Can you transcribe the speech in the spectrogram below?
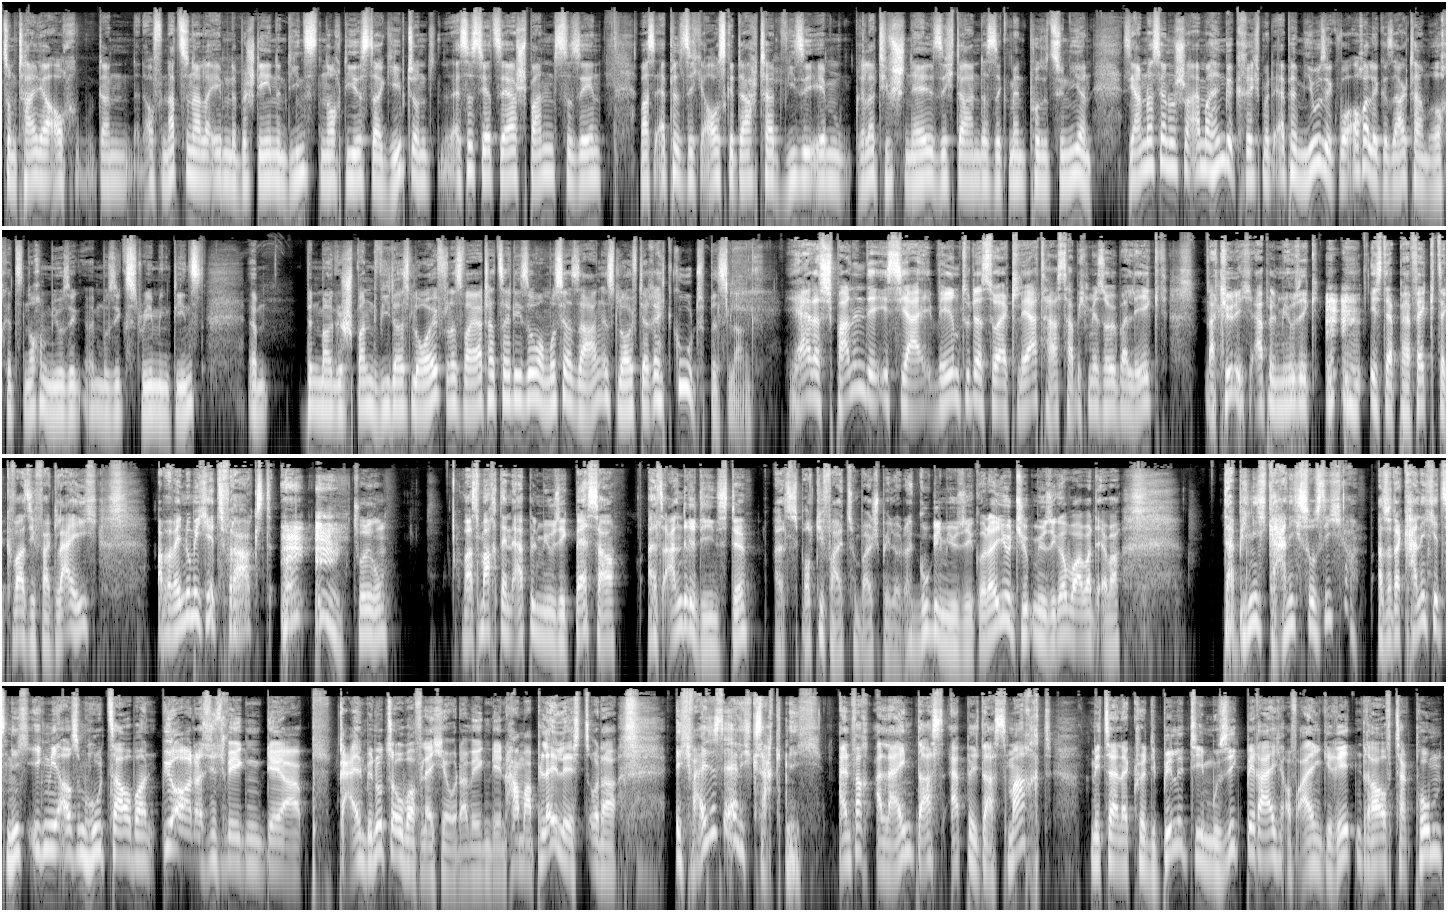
zum Teil ja auch dann auf nationaler Ebene bestehenden Diensten noch, die es da gibt. Und es ist jetzt sehr spannend zu sehen, was Apple sich ausgedacht hat, wie sie eben relativ schnell sich da an das Segment positionieren. Sie haben das ja nun schon einmal hingekriegt mit Apple Music, wo auch alle gesagt haben, ach, jetzt noch ein Musik-Streaming-Dienst. Ähm, bin mal gespannt, wie das läuft. Und es war ja tatsächlich so, man muss ja sagen, es läuft ja recht gut bislang. Ja, das Spannende ist ja, während du das so erklärt hast, habe ich mir so überlegt, natürlich, Apple Music ist der perfekte quasi Vergleich. Aber wenn du mich jetzt fragst, Entschuldigung, was macht denn Apple Music besser als andere Dienste, als Spotify zum Beispiel oder Google Music oder YouTube Music oder whatever, da bin ich gar nicht so sicher. Also da kann ich jetzt nicht irgendwie aus dem Hut zaubern, ja, das ist wegen der geilen Benutzeroberfläche oder wegen den Hammer-Playlists oder ich weiß es ehrlich gesagt nicht. Einfach allein, dass Apple das macht, mit seiner Credibility im Musikbereich auf allen Geräten drauf, zack, pum.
